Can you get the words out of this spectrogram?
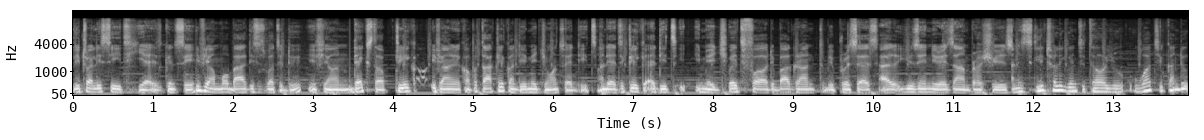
literally see it here. It's going to say if you're on mobile, this is what to do. If you're on desktop, click. If you're on a computer, click on the image you want to edit. And then click edit image. Wait for the background to be processed uh, using eraser and brushes. And it's literally going to tell you what you can do.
